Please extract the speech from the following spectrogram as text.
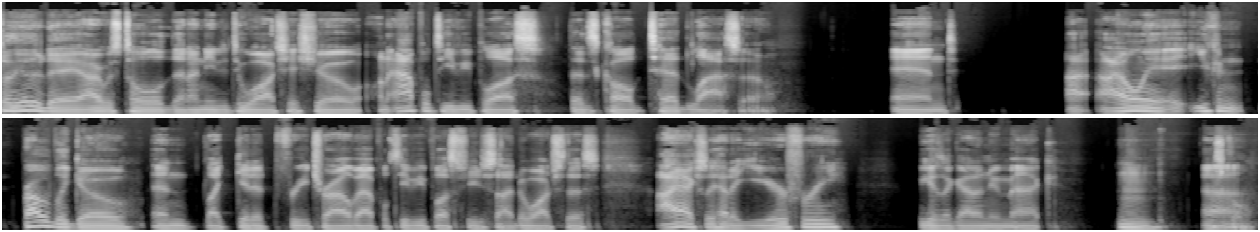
So the other day I was told that I needed to watch a show on Apple TV Plus that's called Ted Lasso. And I, I only you can probably go and like get a free trial of Apple TV Plus if you decide to watch this. I actually had a year free because I got a new Mac. Mm. That's Uh, cool.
